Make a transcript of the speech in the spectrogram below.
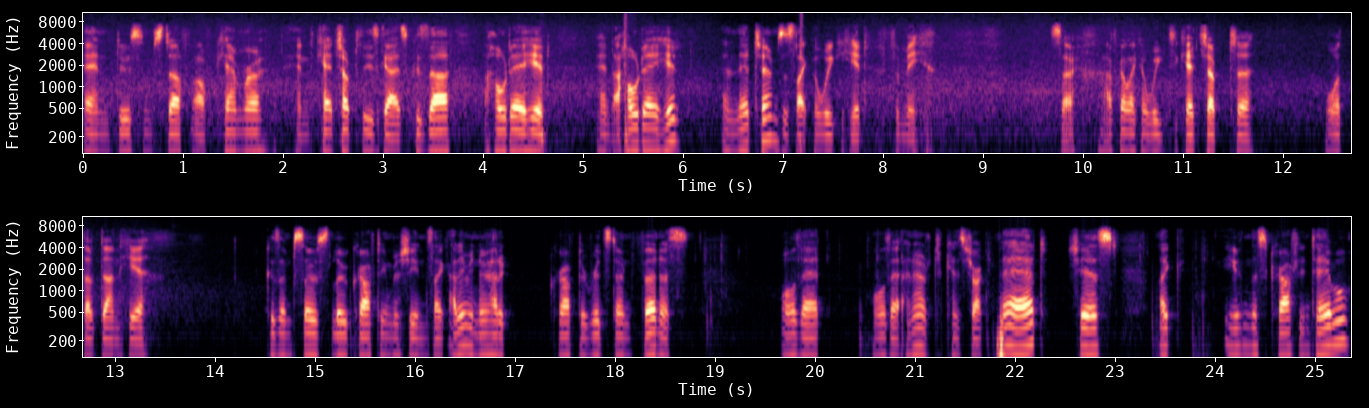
and do some stuff off camera and catch up to these guys because they're uh, a whole day ahead, and a whole day ahead in their terms is like a week ahead for me. So I've got like a week to catch up to what they've done here. Because I'm so slow crafting machines. Like I don't even know how to craft a redstone furnace. Or that. Or that. I know how to construct that chest. Like even this crafting table.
